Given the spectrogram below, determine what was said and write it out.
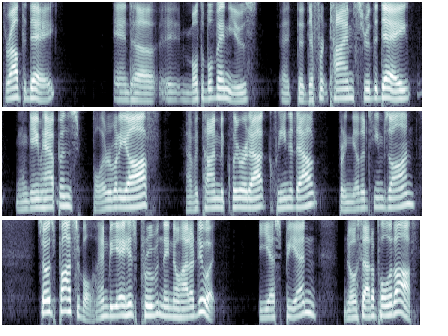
throughout the day and uh, multiple venues at the different times through the day. One game happens, pull everybody off, have a time to clear it out, clean it out, bring the other teams on. So it's possible. NBA has proven they know how to do it. ESPN knows how to pull it off.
